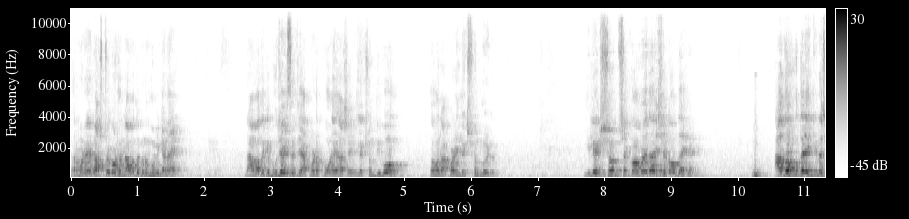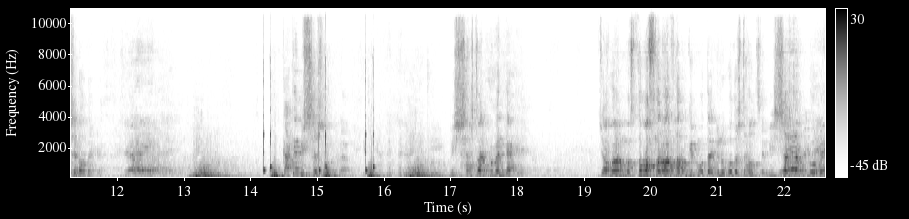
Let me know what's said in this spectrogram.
তার মানে রাষ্ট্র গঠনে আমাদের কোনো ভূমিকা নাই। না, আমাদেরকে বুঝাইছে যে আপনারা পরে আসেন ইলেকশন দিব। তখন আপনারা ইলেকশন লড়েন ইলেকশন সে কবে দেয় সেটাও দেখেন। আদৌ দেয় কিনা সেটাও দেখেন। কাকে বিশ্বাস করবেন আপনি? বিশ্বাসটা করবেন কাকে? যখন মোস্তফা সরোয়ার ফারুকের মধ্যে একজন উপদেষ্টা হচ্ছে বিশ্বাসটা আপনি করবেন?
